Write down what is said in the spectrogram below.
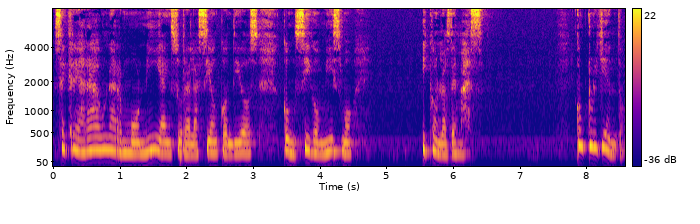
se creará una armonía en su relación con Dios, consigo mismo y con los demás. Concluyendo,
